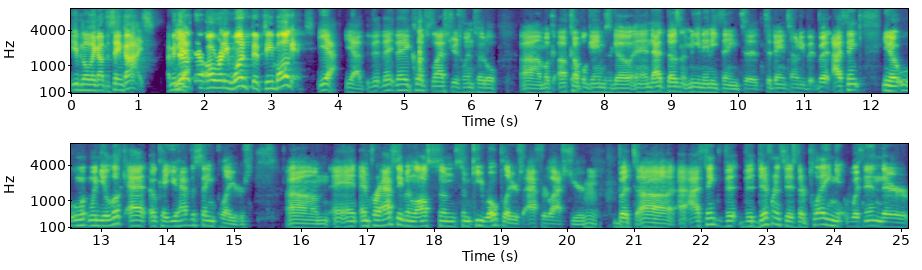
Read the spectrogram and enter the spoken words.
even though they got the same guys, I mean, yeah. they're, they're already won 15 ball games. Yeah, yeah, they, they eclipsed last year's win total um, a, a, couple games ago, and that doesn't mean anything to to D'Antoni. But but I think you know w- when you look at okay, you have the same players, um, and and perhaps even lost some some key role players after last year. Mm. But uh, I think that the difference is they're playing within their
